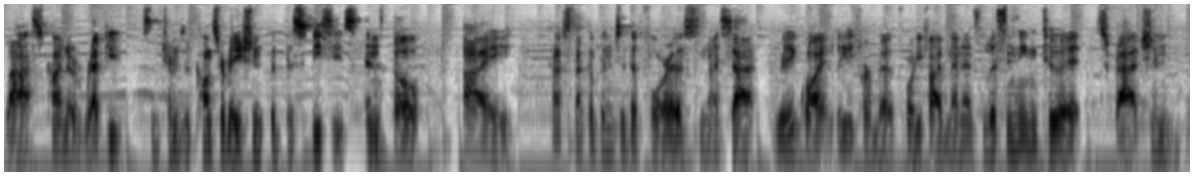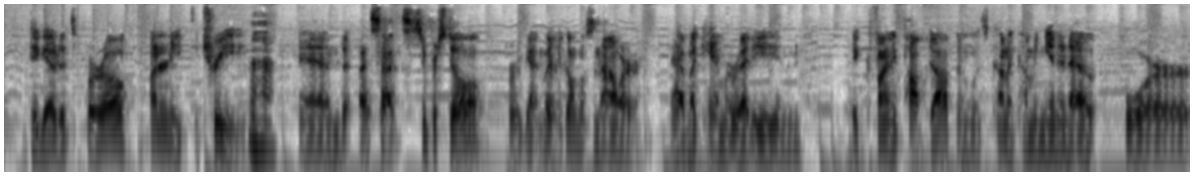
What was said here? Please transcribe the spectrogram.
last kind of refuges in terms of conservation for this species. And so I kind of snuck up into the forest and I sat really quietly for about 45 minutes listening to it scratch and dig out its burrow underneath the tree. Uh-huh. And I sat super still for again, like almost an hour. I had my camera ready and it finally popped up and was kind of coming in and out for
